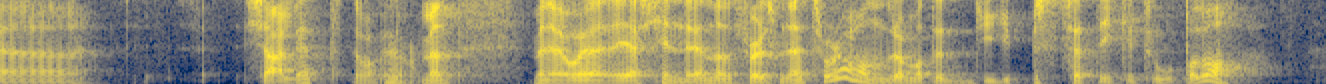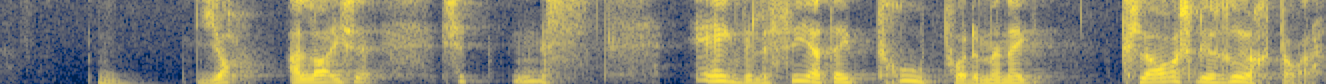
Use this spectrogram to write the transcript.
eh, kjærlighet. Det var, Men, men jeg, jeg, jeg kjenner igjen den følelsen. Men jeg tror det handler om at jeg dypest sett ikke tror på det. da Ja. Eller ikke, ikke Jeg ville si at jeg tror på det, men jeg klarer ikke å bli rørt over det.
